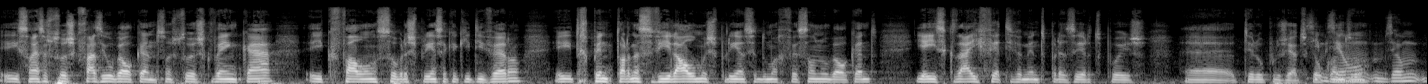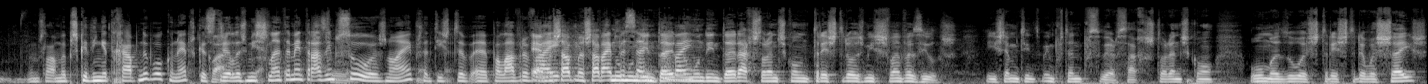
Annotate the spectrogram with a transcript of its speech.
e são essas pessoas que fazem o Belcano, são as pessoas que vêm cá e que falam sobre a experiência que aqui tiveram e de repente torna-se viral uma experiência de uma refeição no Belcanto e é isso que dá efetivamente prazer depois eh, ter o projeto. Sim, mas, é quando- um, mas é um- vamos lá, uma pescadinha de rabo na boca, não é? Porque as Claro, estrelas Michelin claro, também trazem Sim. pessoas, não é? Portanto, isto, a, a palavra vai. É, mas sabe, mas sabe no mundo, inteiro, também. no mundo inteiro há restaurantes com três estrelas Michelin vazios. E isto é muito importante perceber-se. Há restaurantes com uma, duas, três estrelas cheios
